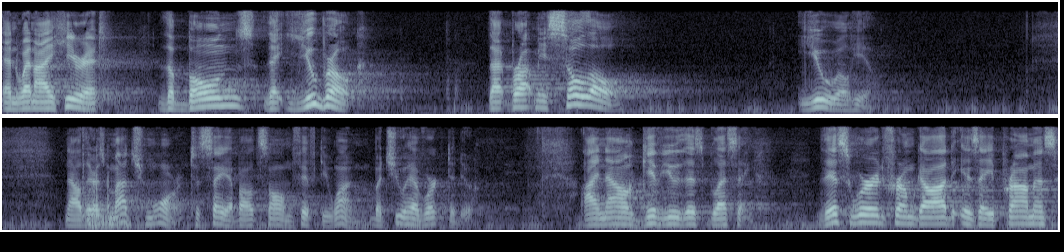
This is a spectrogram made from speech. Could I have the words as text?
And when I hear it, the bones that you broke, that brought me so low, you will heal. Now, there's much more to say about Psalm 51, but you have work to do. I now give you this blessing. This word from God is a promise.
